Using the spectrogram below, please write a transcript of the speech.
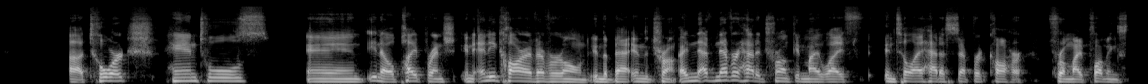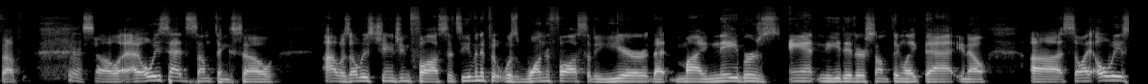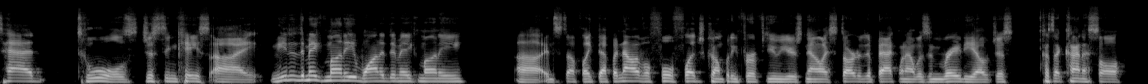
a torch, hand tools, and you know, a pipe wrench in any car I've ever owned in the back in the trunk. I, have never had a trunk in my life until I had a separate car from my plumbing stuff. Sure. So I always had something. So I was always changing faucets, even if it was one faucet a year that my neighbor's aunt needed or something like that. You know, uh, so I always had tools just in case I needed to make money, wanted to make money, uh, and stuff like that. But now I have a full fledged company for a few years now. I started it back when I was in radio just because I kind of saw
